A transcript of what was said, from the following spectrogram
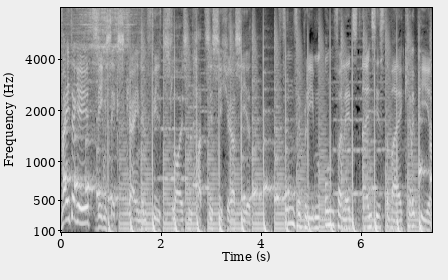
Und weiter geht's. Wegen sechs kleinen Filzläusen hat sie sich rasiert. Fünfe blieben unverletzt, eins ist dabei krepiert.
